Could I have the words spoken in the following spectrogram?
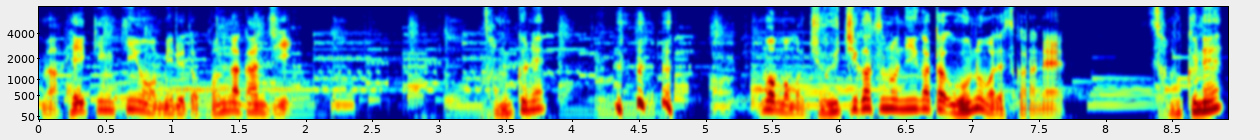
まあ、平均気温を見るとこんな感じ。寒くね？まあまあまあ11月の新潟魚沼ですからね。寒くね？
